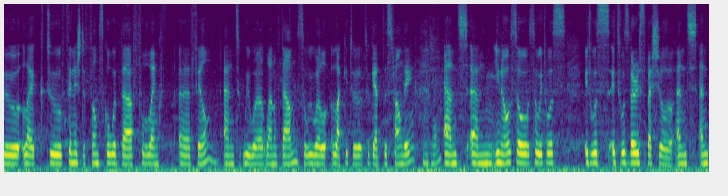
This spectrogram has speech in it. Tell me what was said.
to like to finish the film school with the full length uh, film and we were one of them so we were l- lucky to to get this funding Okay. and um, you know so so it was it was it was very special and and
